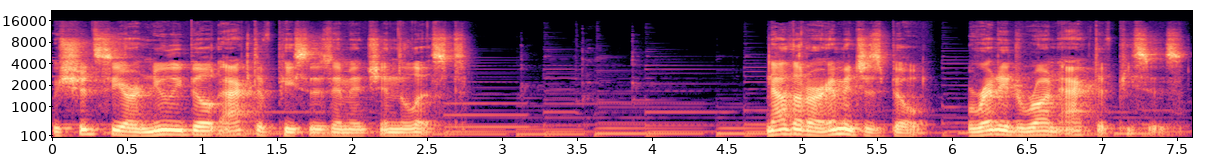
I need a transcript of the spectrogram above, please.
We should see our newly built Activepieces image in the list. Now that our image is built, we're ready to run Activepieces.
